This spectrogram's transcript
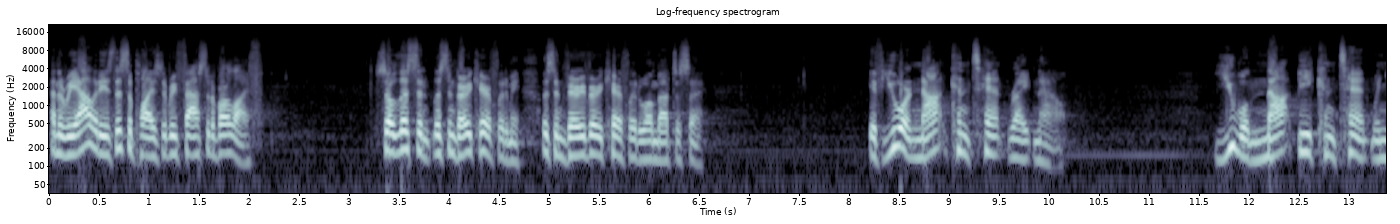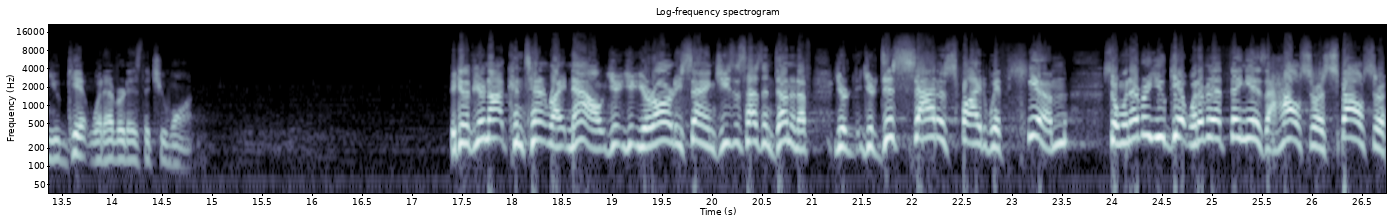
And the reality is, this applies to every facet of our life. So listen, listen very carefully to me. Listen very, very carefully to what I'm about to say if you are not content right now, you will not be content when you get whatever it is that you want. Because if you're not content right now, you're already saying Jesus hasn't done enough. You're, you're dissatisfied with Him. So whenever you get whatever that thing is, a house or a spouse or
